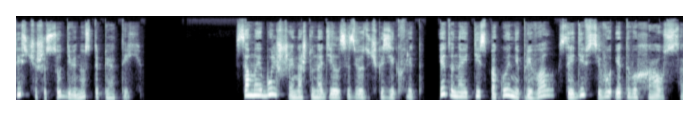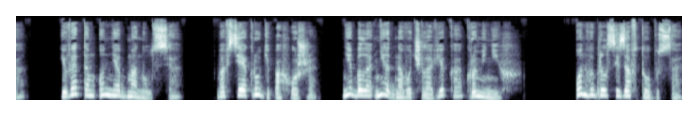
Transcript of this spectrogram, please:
1621-1695. Самое большее, на что надеялся звездочка Зигфрид, это найти спокойный привал среди всего этого хаоса. И в этом он не обманулся. Во всей округе, похоже, не было ни одного человека, кроме них. Он выбрался из автобуса,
